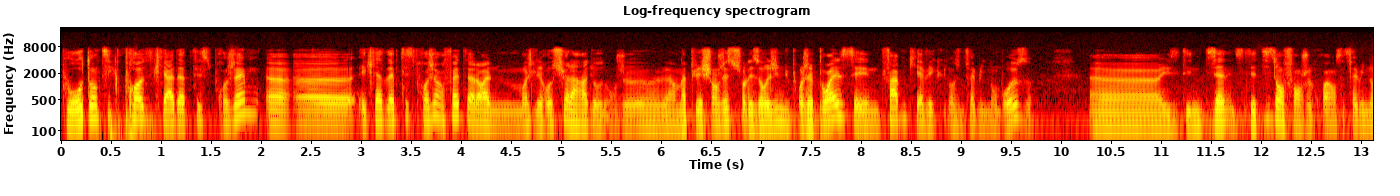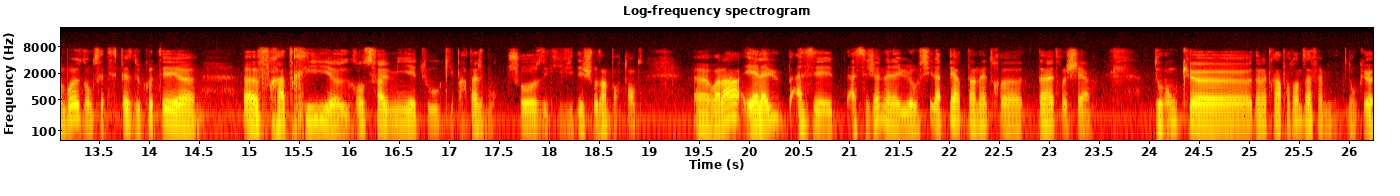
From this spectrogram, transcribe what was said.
pour Authentic Prod qui a adapté ce projet et qui a adapté ce projet en fait. Alors moi je l'ai reçu à la radio donc on a pu échanger sur les origines du projet pour elle. C'est une femme qui a vécu dans une famille nombreuse. Ils étaient une dizaine, ils étaient 10 enfants, je crois, dans cette famille nombreuse. Donc, cette espèce de côté fratrie, euh, grosse famille et tout, qui partage beaucoup de choses et qui vit des choses importantes. Euh, voilà. Et elle a eu, assez, assez jeune, elle a eu aussi la perte d'un être, euh, d'un être cher. Donc, euh, d'un être important de sa famille. Donc, euh,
